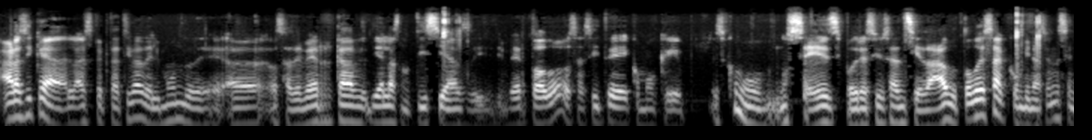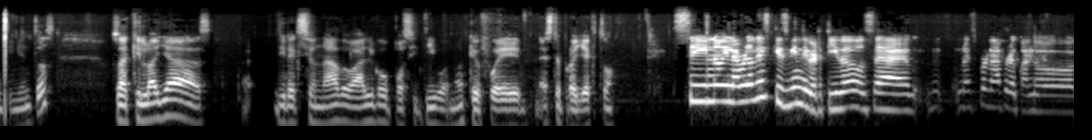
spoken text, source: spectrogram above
ahora sí que a la expectativa del mundo, de, ah, o sea, de ver cada día las noticias, de ver todo, o sea, sí te como que, es como, no sé, si podría decirse ansiedad o toda esa combinación de sentimientos, o sea, que lo hayas direccionado a algo positivo, ¿no? Que fue este proyecto. Sí, no, y la verdad es que es bien divertido, o sea, no es por nada, pero cuando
